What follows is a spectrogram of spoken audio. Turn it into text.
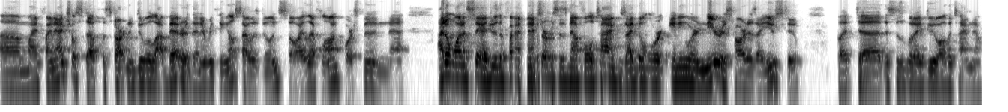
uh, my financial stuff was starting to do a lot better than everything else I was doing. So I left law enforcement and uh, I don't want to say I do the financial services now full time because I don't work anywhere near as hard as I used to. But uh, this is what I do all the time now.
